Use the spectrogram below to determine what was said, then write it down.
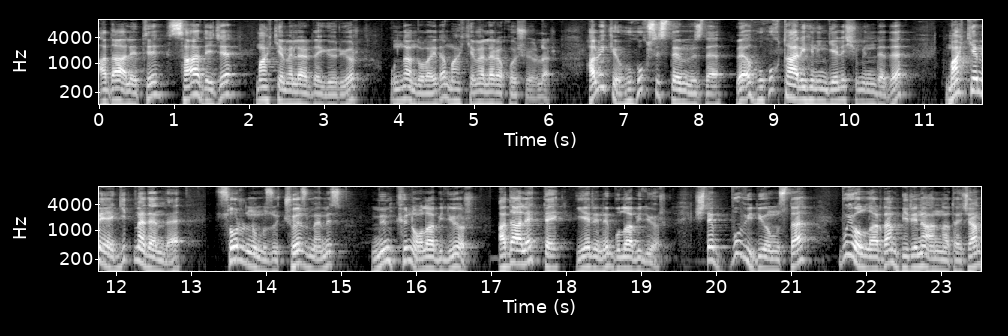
adaleti sadece mahkemelerde görüyor. Bundan dolayı da mahkemelere koşuyorlar. Halbuki hukuk sistemimizde ve hukuk tarihinin gelişiminde de mahkemeye gitmeden de sorunumuzu çözmemiz mümkün olabiliyor. Adalet de yerini bulabiliyor. İşte bu videomuzda bu yollardan birini anlatacağım.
